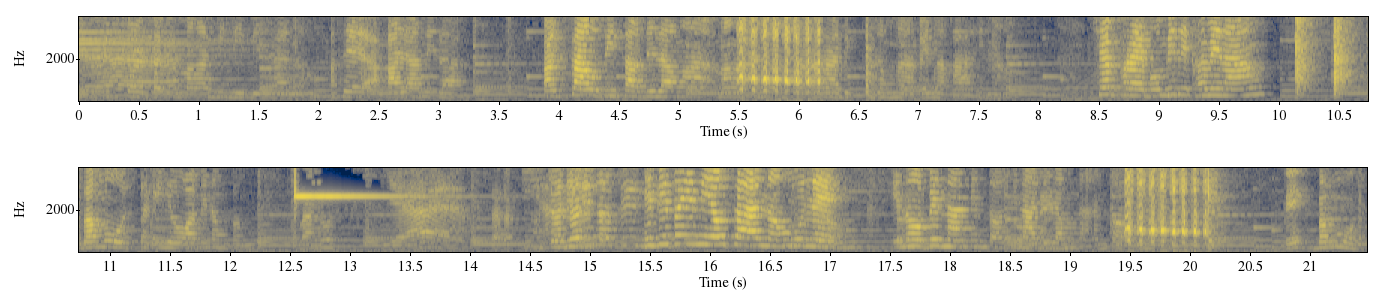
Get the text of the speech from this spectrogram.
Pinoy store kami mga binibilhan. no? Kasi akala nila, pag Saudi, Saudi lang mga, mga ano, Arabic food lang mga kinakain. No? Siyempre, bumili kami ng bangus. Nag-ihaw kami ng bangus. Bangus. Yan. Sarap yan. Actually, hindi, to, natin. hindi to inihaw sa ano, huling. Inoven namin to. Sinabi lang na ano. Bake bangus.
